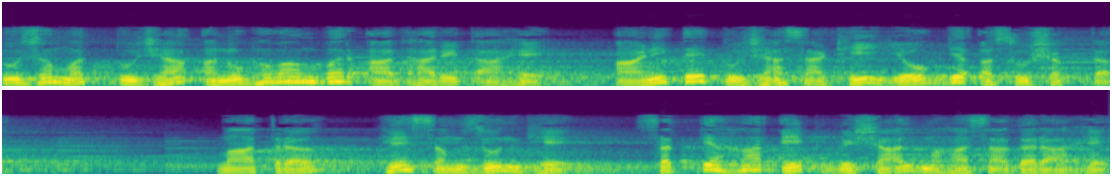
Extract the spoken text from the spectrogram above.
तुझं मत तुझ्या अनुभवांवर आधारित आहे आणि ते तुझ्यासाठी योग्य असू शकतं. मात्र हे समजून घे सत्य हा एक विशाल महासागर आहे.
